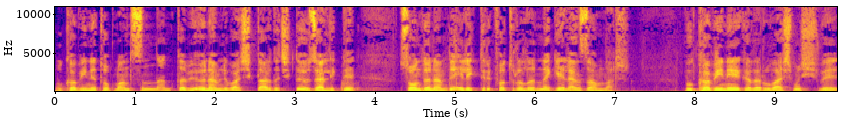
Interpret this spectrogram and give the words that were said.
Bu kabine toplantısından tabii önemli başlıklar da çıktı. Özellikle son dönemde elektrik faturalarına gelen zamlar. Bu kabineye kadar ulaşmış ve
